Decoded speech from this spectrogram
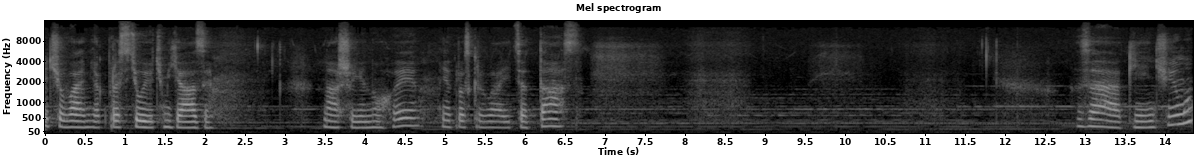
Відчуваємо, як працюють м'язи нашої ноги, як розкривається таз. Закінчуємо.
